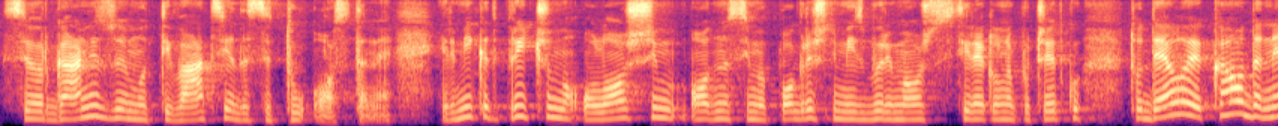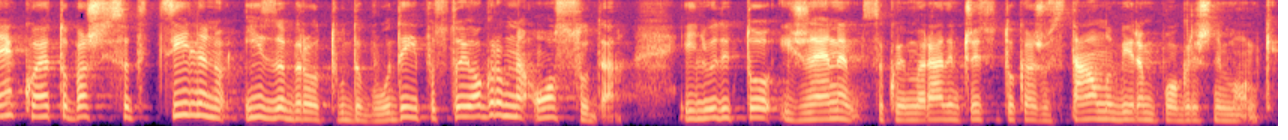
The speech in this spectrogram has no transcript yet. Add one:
se organizuje motivacija da se tu ostane. Jer mi kad pričamo o lošim odnosima, pogrešnim izborima, ovo što si ti rekla na početku, to delo je kao da neko, eto, baš sad ciljeno izabrao tu da bude i postoji ogromna osuda. I ljudi to, i žene sa kojima radim, često to kažu, stalno biram pogrešne momke.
